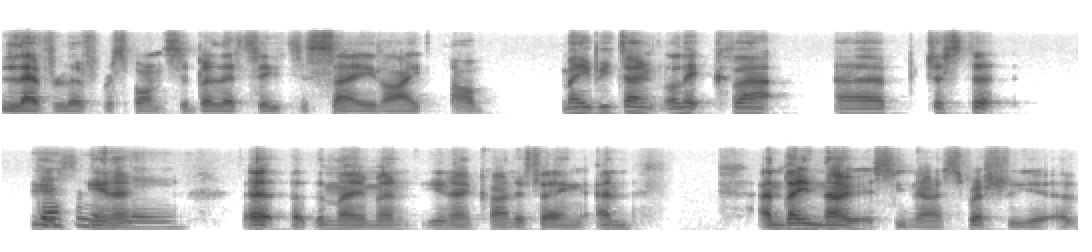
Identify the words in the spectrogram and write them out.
level of responsibility to say like oh maybe don't lick that uh, just at you- definitely you know at, at the moment, you know, kind of thing. And and they notice, you know, especially a,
